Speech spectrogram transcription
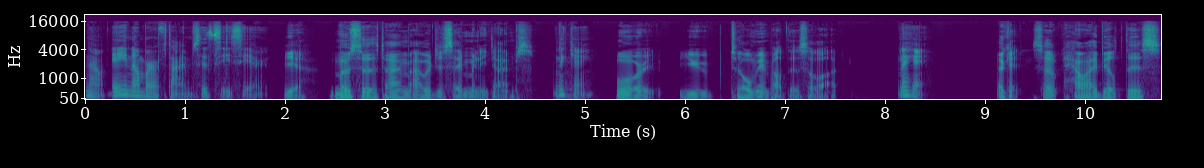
No, a number of times. It's easier. Yeah. Most of the time, I would just say many times. Okay. Or you told me about this a lot. Okay. Okay. So, How I Built This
